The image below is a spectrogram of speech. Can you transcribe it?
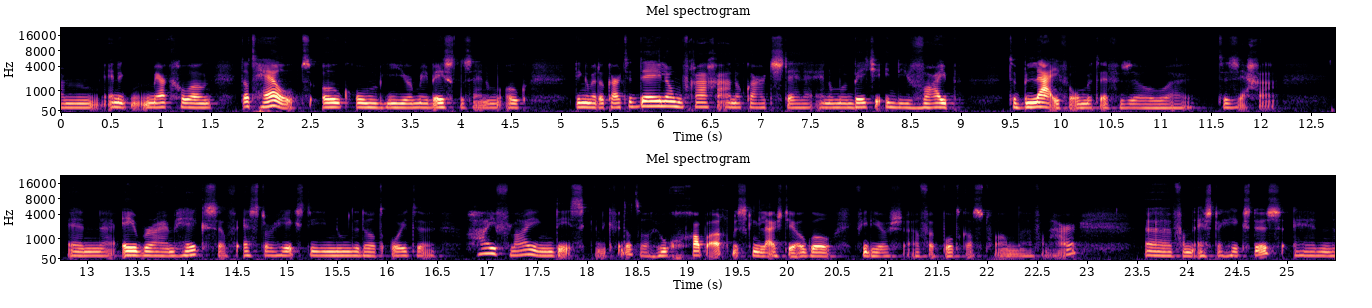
Um, en ik merk gewoon dat helpt ook om hiermee bezig te zijn. Om ook dingen met elkaar te delen, om vragen aan elkaar te stellen en om een beetje in die vibe te blijven, om het even zo uh, te zeggen. En uh, Abraham Hicks, of Esther Hicks, die noemde dat ooit de high flying disc. En ik vind dat wel heel grappig. Misschien luister je ook wel video's of een podcast van, van haar. van Esther Hicks dus. En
